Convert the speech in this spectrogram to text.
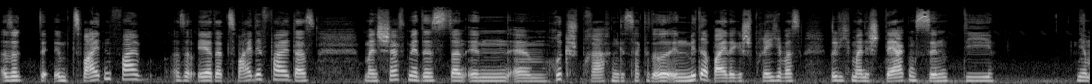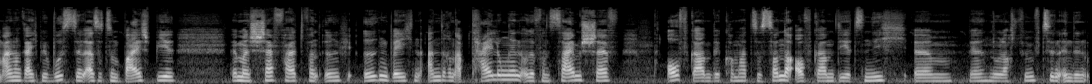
also im zweiten Fall also eher der zweite Fall, dass mein Chef mir das dann in ähm, Rücksprachen gesagt hat oder in Mitarbeitergespräche, was wirklich meine Stärken sind, die mir am Anfang gar nicht bewusst sind. Also zum Beispiel, wenn mein Chef halt von irg irgendwelchen anderen Abteilungen oder von seinem Chef Aufgaben bekommen hat, so Sonderaufgaben, die jetzt nicht ähm, ja, 0815 in den,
